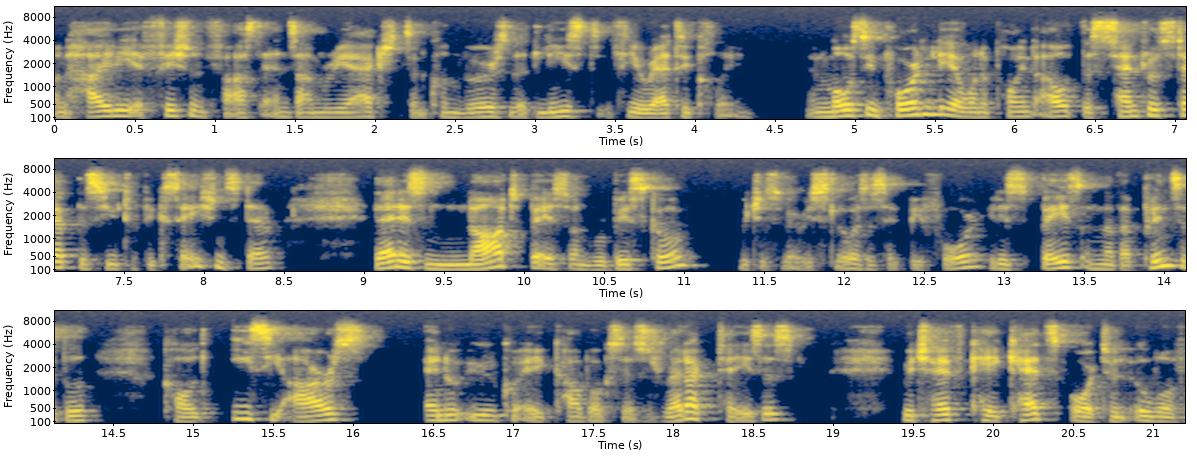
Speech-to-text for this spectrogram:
on highly efficient fast enzyme reactions and conversion, at least theoretically. And most importantly, I want to point out the central step, the CO2 fixation step, that is not based on Rubisco, which is very slow, as I said before. It is based on another principle called ECRs, enoyl-CoA carboxylase reductases, which have kcats or turnover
